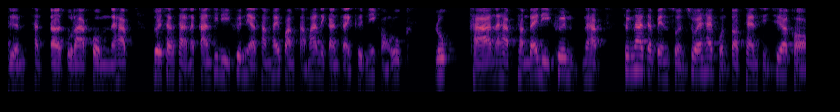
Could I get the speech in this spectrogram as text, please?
เดือนตุลาคมนะครับ โดยสถานการณ์ที่ดีขึ้นเนี่ยทำให้ความสามารถในการจ่ายคืนหนี้ของลูกลูกค้านะครับทำได้ดีขึ้นนะครับ ซึ่งน่าจะเป็นส่วนช่วยให้ผลตอบแทนสินเชื่อของ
